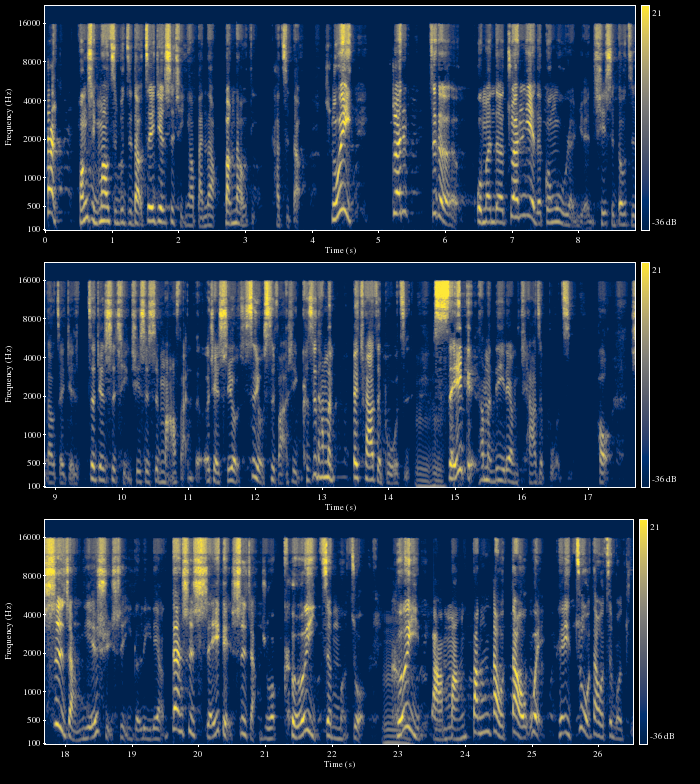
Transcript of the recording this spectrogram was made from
但黄锦茂知不知道这件事情要搬到帮到底？他知道。所以专这个我们的专业的公务人员其实都知道这件这件事情其实是麻烦的，而且是有是有事法性。可是他们被掐着脖子，嗯，谁给他们力量掐着脖子？好，市长也许是一个力量，但是谁给市长说可以这么做，可以把忙帮到到位，可以做到这么足，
